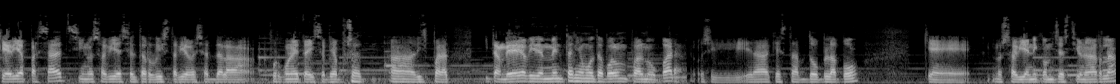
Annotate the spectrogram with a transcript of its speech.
què havia passat, si no sabia si el terrorista havia baixat de la furgoneta i s'havia posat a uh, disparar. I també, evidentment, tenia molta por pel meu pare. O sigui, era aquesta doble por que no sabia ni com gestionar-la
